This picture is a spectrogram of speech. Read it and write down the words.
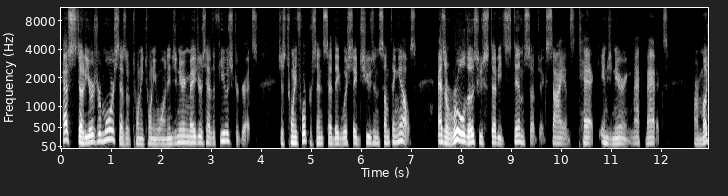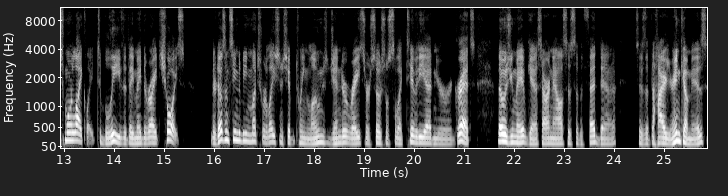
have studier's remorse as of 2021. Engineering majors have the fewest regrets. Just 24% said they'd wish they'd chosen something else. As a rule, those who studied STEM subjects, science, tech, engineering, mathematics, are much more likely to believe that they made the right choice. There doesn't seem to be much relationship between loans, gender, race, or social selectivity and your regrets. Though, as you may have guessed, our analysis of the Fed data says that the higher your income is,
